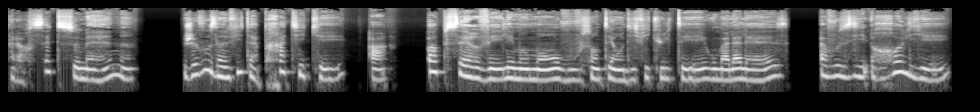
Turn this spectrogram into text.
Alors cette semaine, je vous invite à pratiquer, à observer les moments où vous vous sentez en difficulté ou mal à l'aise, à vous y relier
